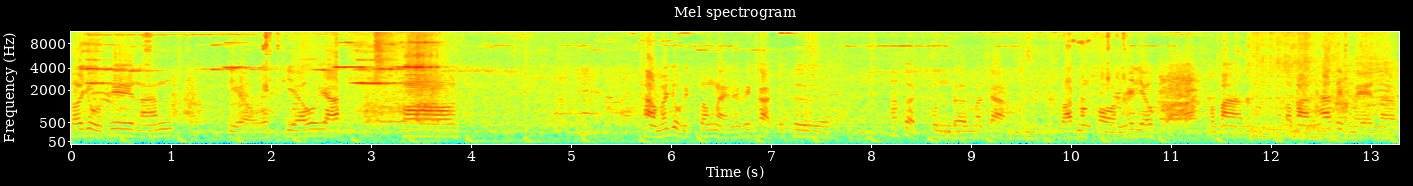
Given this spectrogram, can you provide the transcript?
เราอยู่ที่ร้านเตี๋ยวเกี๊ยวยักษ์พอถามว่าอยู่ตรงไหนในพิกัดก็คือ ถ้าเกิดคุณเดินมาจากวัดมังกรให้เลี้ยวขวาประมาณประมาณ 50 เมตรนะครับ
